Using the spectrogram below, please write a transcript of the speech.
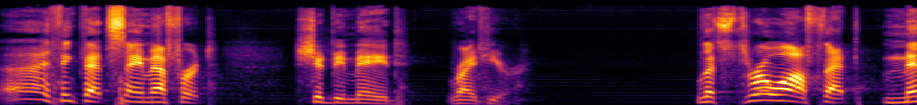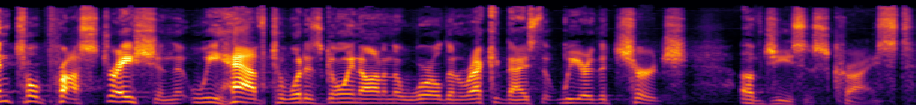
I think that same effort should be made right here. Let's throw off that mental prostration that we have to what is going on in the world and recognize that we are the church of Jesus Christ.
